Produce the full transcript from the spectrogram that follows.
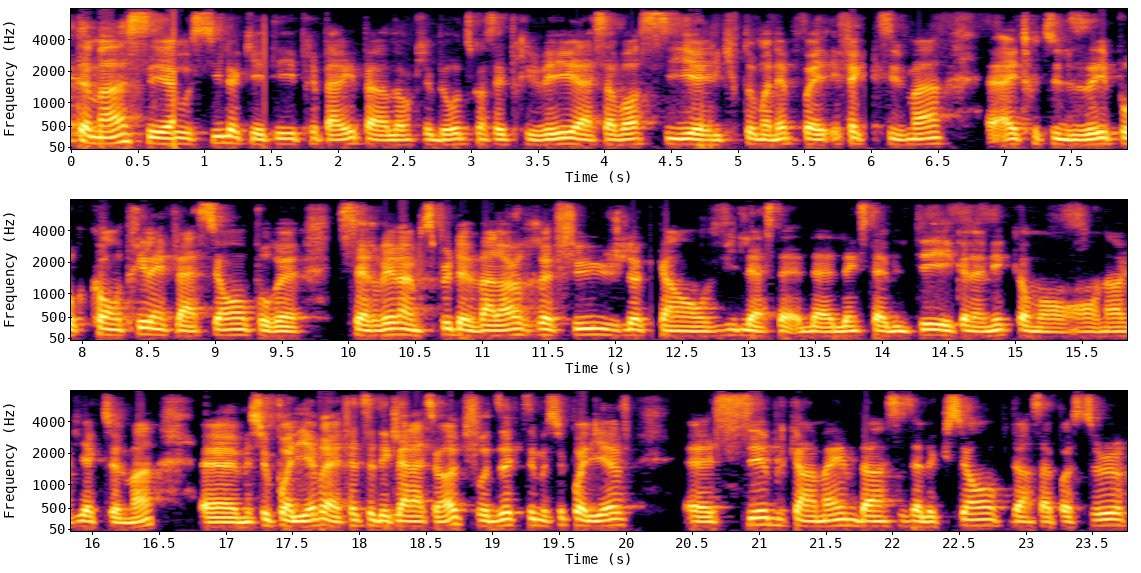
Exactement, c'est aussi là, qui a été préparé par donc, le bureau du conseil privé à savoir si euh, les crypto-monnaies pouvaient effectivement euh, être utilisées pour contrer l'inflation, pour euh, servir un petit peu de valeur refuge quand on vit de l'instabilité économique comme on, en vit actuellement. Monsieur Poilievre a fait cette déclaration-là. Il faut dire que Monsieur Poilievre euh, cible quand même dans ses allocutions puis dans sa posture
